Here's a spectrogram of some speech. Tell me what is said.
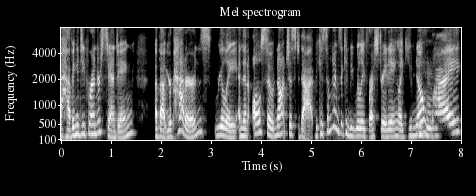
having a deeper understanding about your patterns really and then also not just that because sometimes it can be really frustrating like you know mm-hmm. why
